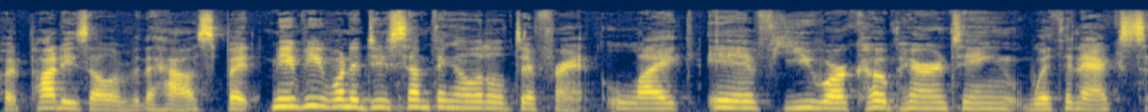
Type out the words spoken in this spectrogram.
put potties all over the house, but maybe you want to do something a little different. Like if you are co parenting with an ex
